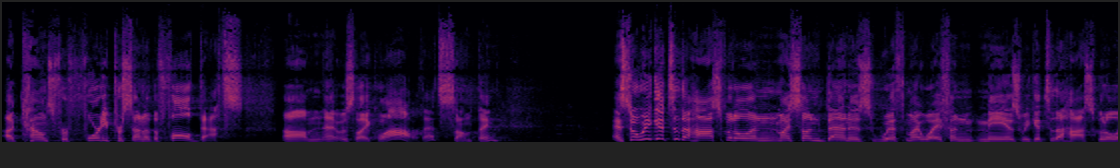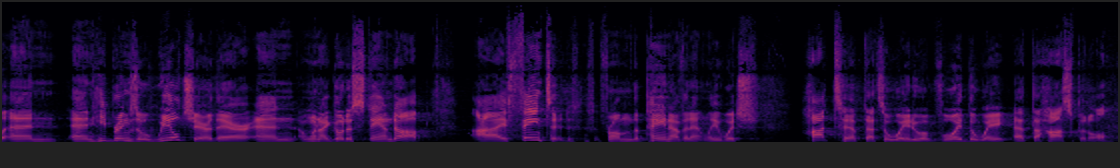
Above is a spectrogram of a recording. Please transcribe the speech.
accounts for 40% of the fall deaths. Um, and it was like, wow, that's something. And so we get to the hospital, and my son Ben is with my wife and me as we get to the hospital, and, and he brings a wheelchair there. And when I go to stand up, I fainted from the pain, evidently, which, hot tip, that's a way to avoid the wait at the hospital.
